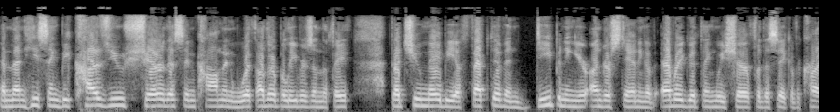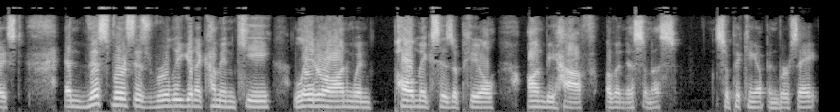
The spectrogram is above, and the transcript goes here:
and then he's saying, because you share this in common with other believers in the faith, that you may be effective in deepening your understanding of every good thing we share for the sake of Christ. And this verse is really going to come in key later on when Paul makes his appeal on behalf of Onesimus. So picking up in verse 8.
